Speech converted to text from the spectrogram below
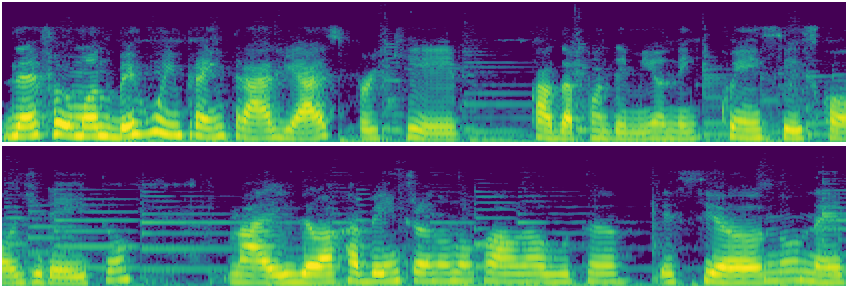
né, foi um ano bem ruim para entrar, aliás, porque causa da pandemia, eu nem conhecia a escola direito. Mas eu acabei entrando no Colo da Luta esse ano, né?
